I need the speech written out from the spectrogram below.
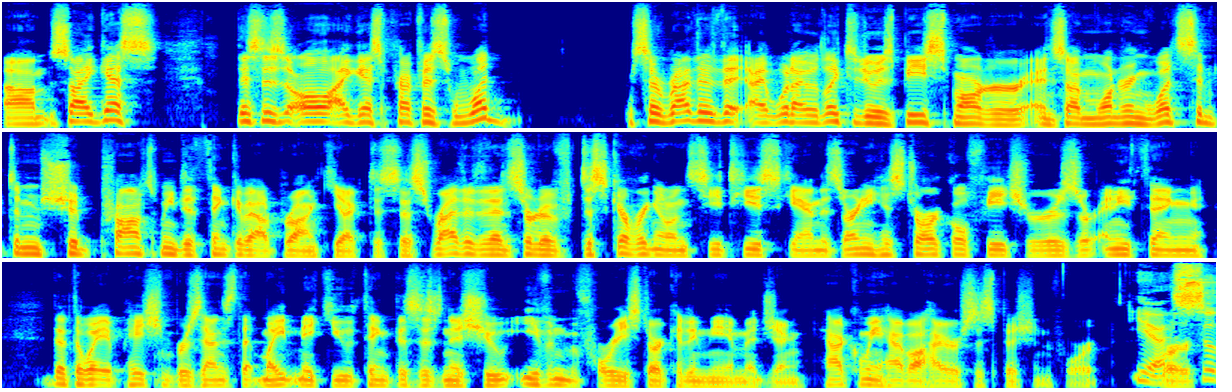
um, so I guess this is all I guess preface what so rather than I, what I would like to do is be smarter, and so I'm wondering what symptoms should prompt me to think about bronchiectasis rather than sort of discovering it on CT scan. Is there any historical features or anything that the way a patient presents that might make you think this is an issue even before you start getting the imaging? How can we have a higher suspicion for it? Yeah, or, so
